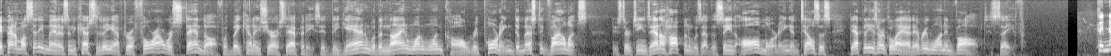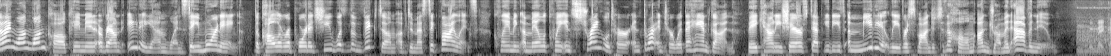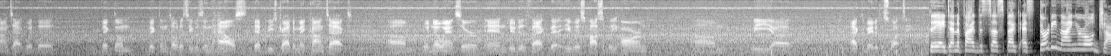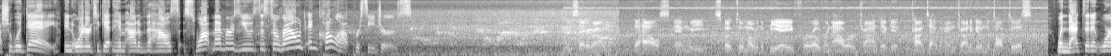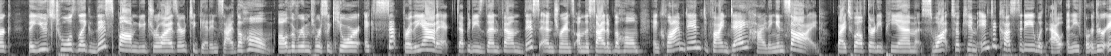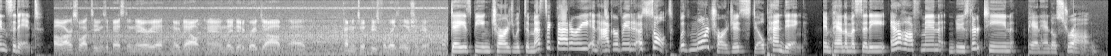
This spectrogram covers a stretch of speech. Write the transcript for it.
A Panama City man is in custody after a four-hour standoff with Bay County Sheriff's deputies. It began with a 911 call reporting domestic violence. News 13's Anna Hoffman was at the scene all morning and tells us deputies are glad everyone involved is safe. The 911 call came in around 8 a.m. Wednesday morning. The caller reported she was the victim of domestic violence, claiming a male acquaintance strangled her and threatened her with a handgun. Bay County Sheriff's deputies immediately responded to the home on Drummond Avenue. We made contact with the victim. Victim told us he was in the house. Deputies tried to make contact um, with no answer, and due to the fact that he was possibly armed, um, we uh, activated the SWAT team. They identified the suspect as 39 year old Joshua Day. In order to get him out of the house, SWAT members used the surround and call out procedures. We sat around the house and we spoke to him over the PA for over an hour trying to get contact with him, trying to get him to talk to us. When that didn't work, they used tools like this bomb neutralizer to get inside the home. All the rooms were secure except for the attic. Deputies then found this entrance on the side of the home and climbed in to find Day hiding inside. By 12:30 p.m., SWAT took him into custody without any further incident. Oh, our SWAT team's the best in the area, no doubt, and they did a great job uh, coming to a peaceful resolution here. Day is being charged with domestic battery and aggravated assault, with more charges still pending. In Panama City, Anna Hoffman, News 13, Panhandle Strong.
